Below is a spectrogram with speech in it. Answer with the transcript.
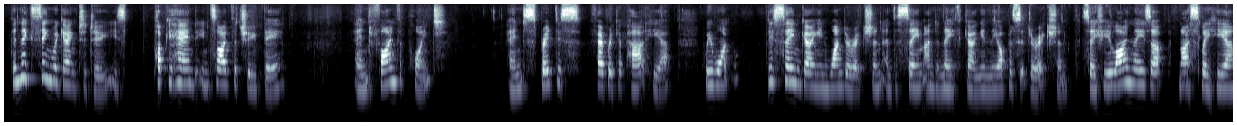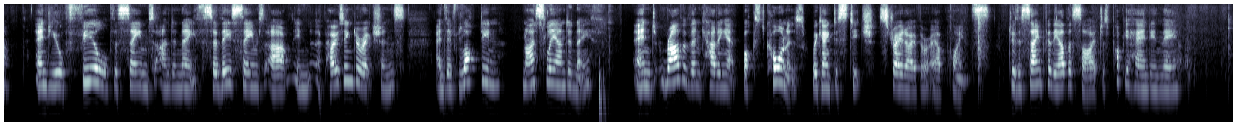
The next thing we're going to do is pop your hand inside the tube there and find the point and spread this fabric apart here. We want this seam going in one direction and the seam underneath going in the opposite direction. So if you line these up nicely here and you'll feel the seams underneath. So these seams are in opposing directions and they've locked in nicely underneath and rather than cutting out boxed corners, we're going to stitch straight over our points. Do the same for the other side. Just pop your hand in there,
